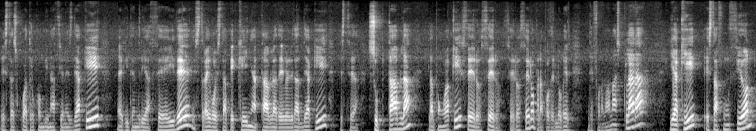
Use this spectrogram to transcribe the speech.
estas cuatro combinaciones de aquí. Aquí tendría C y D. Extraigo esta pequeña tabla de verdad de aquí, esta subtabla, la pongo aquí, 0, 0, 0, 0, para poderlo ver de forma más clara. Y aquí esta función,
